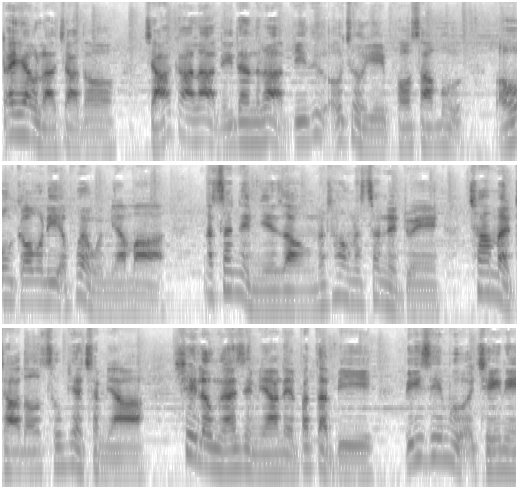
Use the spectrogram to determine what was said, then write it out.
တက်ရောက်လာကြသောဂျာကာလာဒေသန္တရပြည်သူ့အုပ်ချုပ်ရေးဖော်ဆောင်မှုဗဟိုကော်မတီအဖွဲ့ဝင်များမှ 22မြင်းဆောင်2022တွင်ချမှတ်ထားသောဆုံးဖြတ်ချက်များရှေ့လုပ်ငန်းစဉ်များနှင့်ပတ်သက်ပြီးပြီးစီးမှုအခြေအနေ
